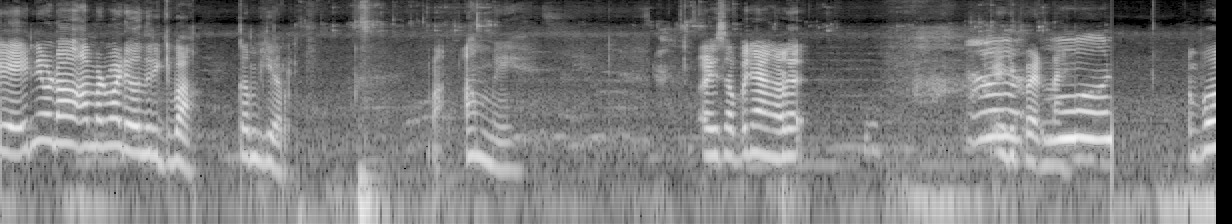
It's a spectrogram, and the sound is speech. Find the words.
ഏ ഇനി ഇവിടെ അമ്മയുടെ മടി വന്നിരിക്കുവാ കം ഹിയർ അമ്മേ. അപ്പോൾ ഞങ്ങൾ എടിപ്പെടണേ അപ്പോൾ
